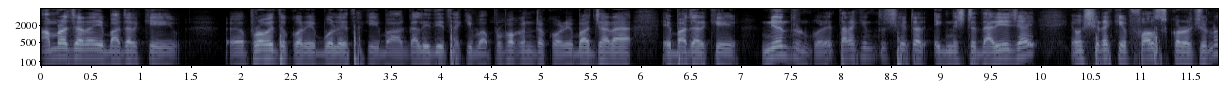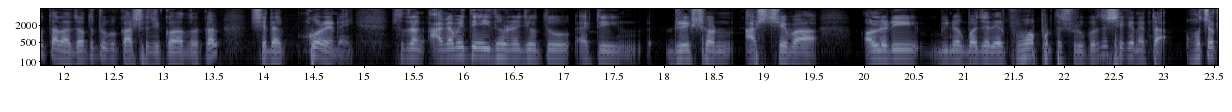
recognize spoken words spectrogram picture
আমরা যারা এই বাজারকে প্রভাবিত করে বলে থাকি বা গালি দিয়ে থাকি বা প্রপাকাণ্ডা করে বা যারা এ বাজারকে নিয়ন্ত্রণ করে, তারা কিন্তু সেটার এগনেস্টে দাঁড়িয়ে যায় এবং সেটাকে ফলস করার জন্য তারা যতটুকু কারসাজি করা দরকার সেটা করে নেয়। সুতরাং আগামীতে এই ধরনের যেহেতু একটি ডিরেকশন আসছে বা অলরেডি বিনিয়োগ বাজারে এর প্রভাব পড়তে শুরু করেছে, সেখানে একটা হচট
